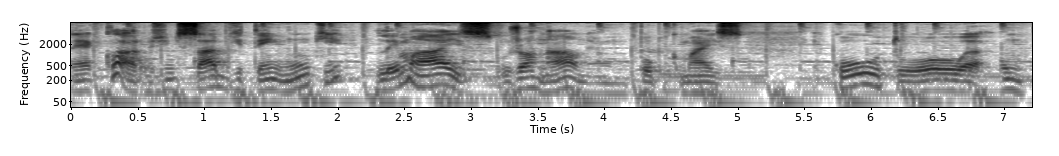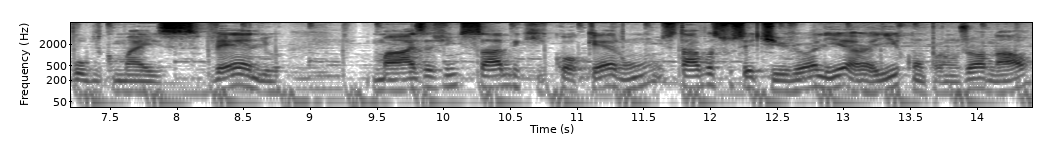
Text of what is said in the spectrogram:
né? Claro, a gente sabe que tem um que lê mais o jornal, né? Um público mais culto ou uh, um público mais velho, mas a gente sabe que qualquer um estava suscetível ali a ir comprar um jornal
